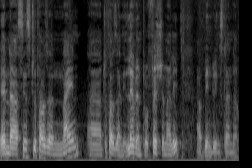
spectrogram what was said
And uh, since 2009, uh, 2011 professionally, I've been doing stand up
